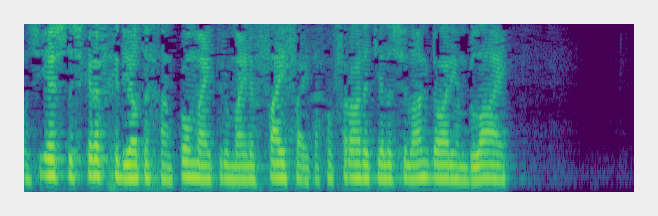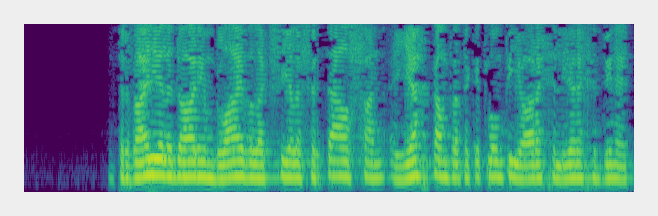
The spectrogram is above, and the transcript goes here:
Ons eerste skrifgedeelte gaan kom uit Romeine 5 uit. Ek gaan vra dat julle so lank daarin blaai. Terwyl julle daarin bly, wil ek vir julle vertel van 'n jeugkamp wat ek 'n klompie jare gelede gedoen het.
